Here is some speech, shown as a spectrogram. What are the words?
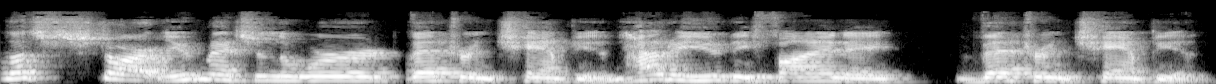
let's start. You mentioned the word veteran champion. How do you define a veteran champion?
